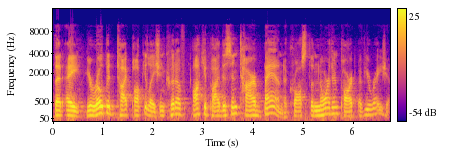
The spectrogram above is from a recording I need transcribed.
that a Europid type population could have occupied this entire band across the northern part of Eurasia.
